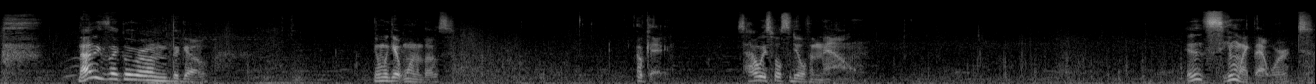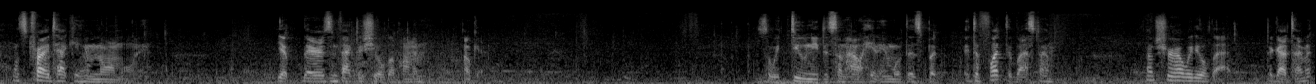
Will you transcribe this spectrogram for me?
Not exactly where I wanted to go. Then we get one of those. Okay. So how are we supposed to deal with him now? It didn't seem like that worked. Let's try attacking him normally. Yep, there is in fact a shield up on him. Okay. So we do need to somehow hit him with this, but it deflected last time. Not sure how we deal with that. I gotta time it.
